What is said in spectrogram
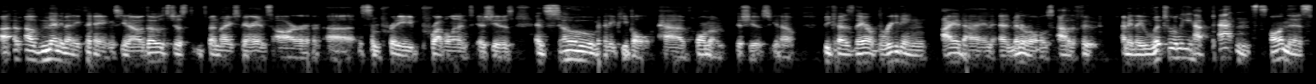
uh, of many many things. You know, those just it's been my experience are uh, some pretty prevalent issues, and so many people have hormone issues. You know because they are breeding iodine and minerals out of the food. I mean, they literally have patents on this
